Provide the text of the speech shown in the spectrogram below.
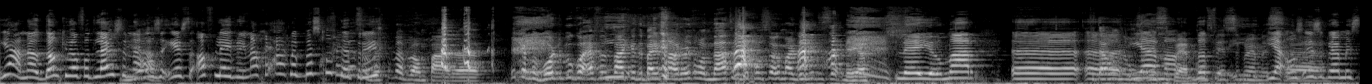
ja, nou dankjewel voor het luisteren Ja. naar onze eerste aflevering. Nou, ging eigenlijk best goed, Patrick. We hebben wel een paar... ik heb mijn woordenboek wel even een paar keer erbij gehouden. Want na te begon zomaar dingen te zeggen. Nee, ja. Nee joh, maar... eens onze ja, Instagram. maar Ons Instagram is, ja, ons eh, Instagram is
